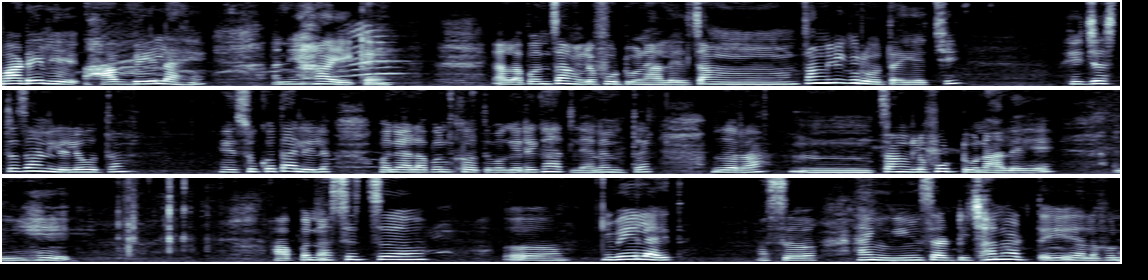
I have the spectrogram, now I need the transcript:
वाढेल हे. हा वेल आहे. आणि हा एक आहे. याला पण चांगलं फुटून आलं आहे चांग चांगली ग्रोथ आहे याची. हे जस्टच आणलेलं होतं. हे सुकत आलेलं. पण याला पण खत वगैरे घातल्यानंतर जरा चांगलं फुटून आलं हे. आणि हे हा पण असेच वेल आहेत. असं हँगिंगसाठी छान वाटते याला पण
